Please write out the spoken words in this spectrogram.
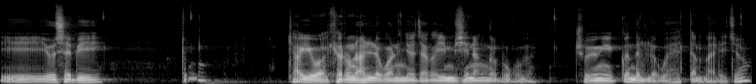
이 요셉이 자기와 결혼하려고 하는 여자가 임신한 걸 보고 조용히 끊으려고 했단 말이죠.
